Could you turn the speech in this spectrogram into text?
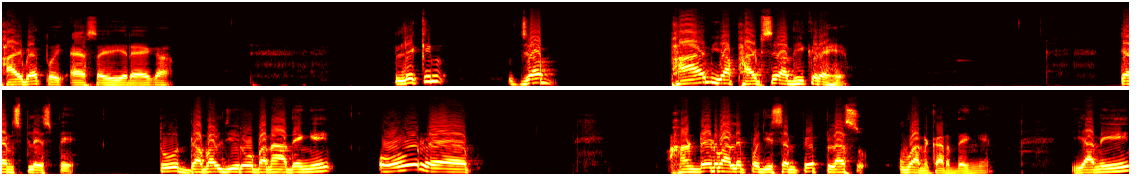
फाइव है तो ऐसा ही रहेगा। लेकिन जब फाइव या फाइव से अधिक रहे टेंस प्लेस पे तो डबल ज़ीरो बना देंगे, और हंड्रेड वाले पोजीशन पे प्लस वन कर देंगे। यानी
